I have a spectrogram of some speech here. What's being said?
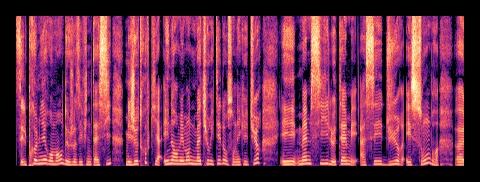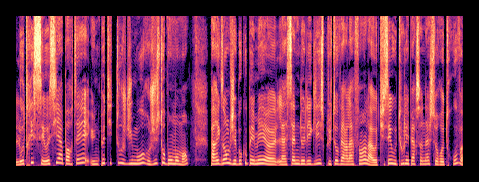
C'est le premier roman de Joséphine Tassi, mais je trouve qu'il y a énormément de maturité dans son écriture. Et même si le thème est assez dur et sombre, euh, l'autrice s'est aussi apporté une petite touche d'humour juste au bon moment. Par exemple, j'ai beaucoup aimé euh, la scène de l'église plutôt vers la fin, là, où, tu sais, où tous les personnages se retrouvent.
